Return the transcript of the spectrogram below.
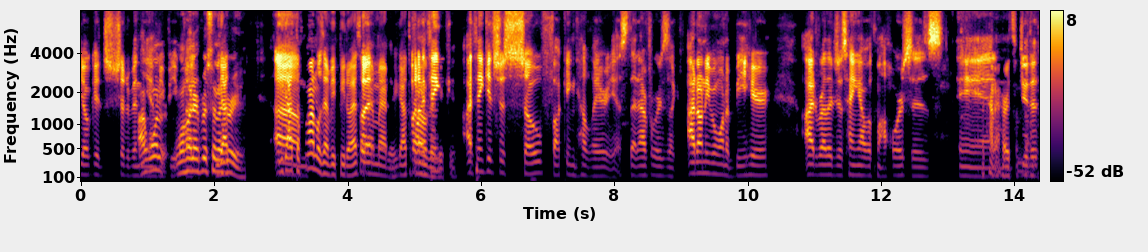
Jokic should have been the I MVP. one hundred percent You agree. He got the um, Finals MVP though. That's all but- that matters. He got the but I Finals think- MVP. I think it's just so fucking hilarious that afterwards, like, I don't even want to be here. I'd rather just hang out with my horses and kind of hurts him. do the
